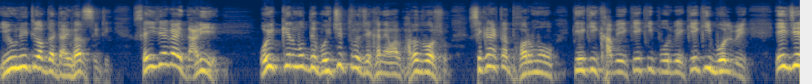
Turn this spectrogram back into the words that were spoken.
ইউনিটি অফ দ্য ডাইভার্সিটি সেই জায়গায় দাঁড়িয়ে ঐক্যের মধ্যে বৈচিত্র্য যেখানে আমার ভারতবর্ষ সেখানে একটা ধর্ম কে কি খাবে কে কি পড়বে কে কি বলবে এই যে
